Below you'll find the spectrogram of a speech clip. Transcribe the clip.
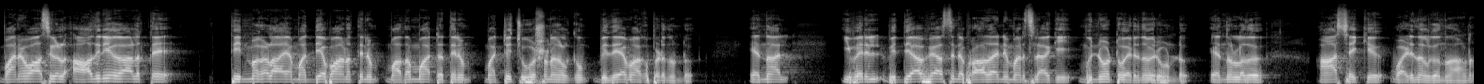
വനവാസികൾ ആധുനിക കാലത്തെ തിന്മകളായ മദ്യപാനത്തിനും മതം മാറ്റത്തിനും മറ്റു ചൂഷണങ്ങൾക്കും വിധേയമാക്കപ്പെടുന്നുണ്ട്. എന്നാൽ ഇവരിൽ വിദ്യാഭ്യാസത്തിന്റെ പ്രാധാന്യം മനസ്സിലാക്കി മുന്നോട്ട് വരുന്നവരുമുണ്ട് എന്നുള്ളത് ആശയ്ക്ക് വഴി നൽകുന്നതാണ്.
